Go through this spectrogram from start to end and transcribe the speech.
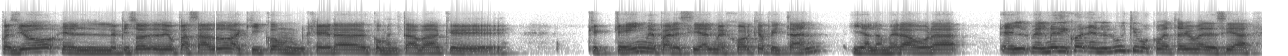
Pues yo, el episodio pasado, aquí con Jera comentaba que, que Kane me parecía el mejor capitán y a la mera hora él, él, me dijo, en el último comentario me decía,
